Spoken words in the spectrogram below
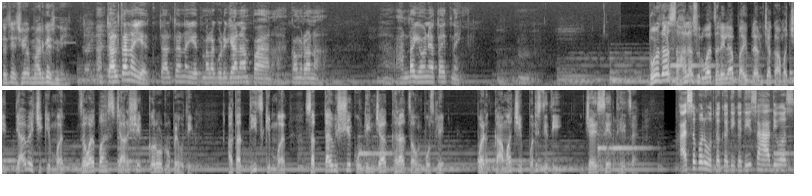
त्याच्याशिवाय मार्गच नाही. चालता नाही येत चालता नाही येत. मला गुडघ्याना पायाना कमराना. हांडा घेऊन येता येत नाही. दोन हजार सहाला सुरुवात झालेल्या पाईपलाईनच्या कामाची त्यावेळची किंमत जवळपास चारशे करोड रुपये होती. आता तीच किंमत सत्तावीसशे कोटींच्या घरात जाऊन पोचली. पण कामाची परिस्थिती जैसे थेच आहे. असं पण होतं कधी कधी. सहा दिवस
